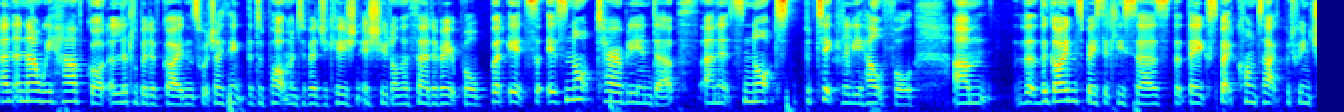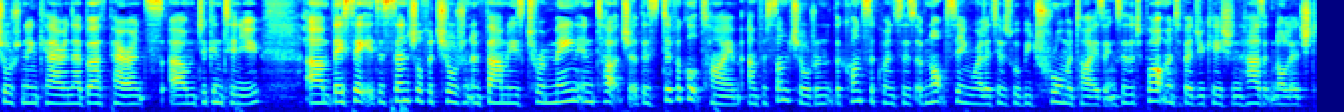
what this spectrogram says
And, and now we have got a little bit of guidance, which I think the Department of Education issued on the 3rd of April, but it's it's not terribly in depth and it's not particularly helpful. Um, the, the guidance basically says that they expect contact between children in care and their birth parents um, to continue. Um, they say it's essential for children and families to remain in touch at this difficult time, and for some children, the consequences of not seeing relatives will be traumatizing. So, the Department of Education has acknowledged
